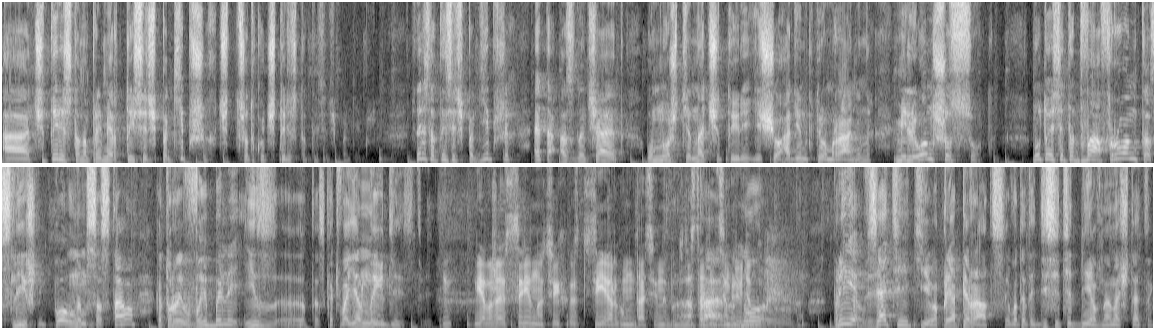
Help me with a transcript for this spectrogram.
А 400, например, тысяч погибших, ч- что такое 400 тысяч погибших? 400 тысяч погибших, это означает, умножьте на 4, еще один к трем раненых, миллион шестьсот. Ну, то есть это два фронта с лишним, полным составом, которые выбыли из, э, так сказать, военных действий. Я вважаю, все рівно цих, цієї аргументації не буде достатньо Правильно. цим людям. Ну, да. При взятии Киева, при операции, вот этой десятидневной, она считается,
